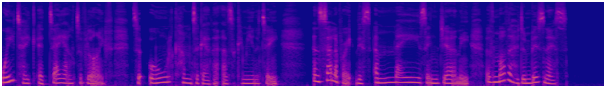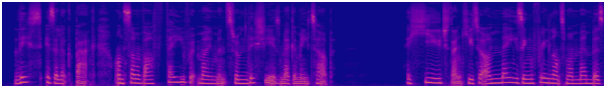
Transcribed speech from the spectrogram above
we take a day out of life to all come together as a community and celebrate this amazing journey of motherhood and business. This is a look back on some of our favourite moments from this year's Mega Meetup. A huge thank you to our amazing Freelance Mum members,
